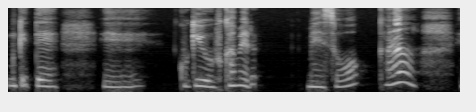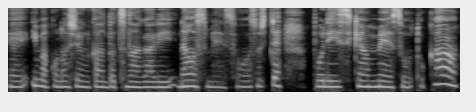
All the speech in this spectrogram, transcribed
向けて、えー、呼吸を深める瞑想から、えー、今この瞬間とつながり直す瞑想、そしてボディスキャン瞑想とか、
